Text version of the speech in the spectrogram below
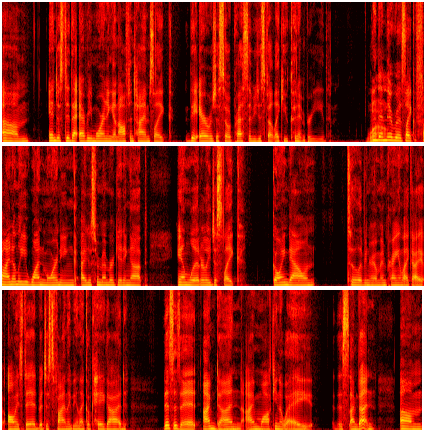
Um, and just did that every morning. And oftentimes, like the air was just so oppressive, you just felt like you couldn't breathe. Wow. And then there was like finally one morning, I just remember getting up and literally just like going down to the living room and praying like I always did, but just finally being like, okay, God, this is it. I'm done. I'm walking away. This, I'm done. Um,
